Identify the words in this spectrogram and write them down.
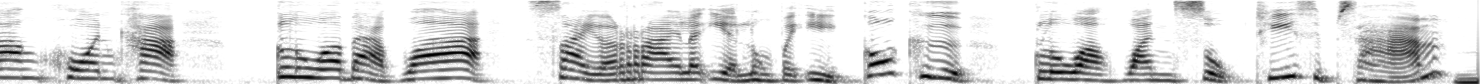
บางคนค่ะ กลัวแบบว่าใส่รายละเอียดลงไปอีกก็คือกลัววันศุกร์ที่ 13 อื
